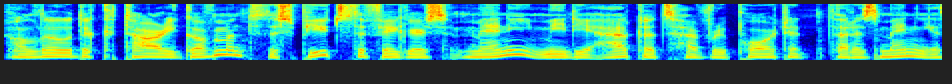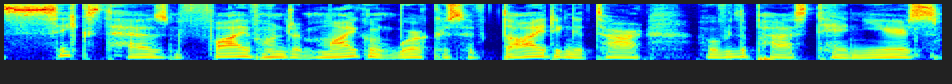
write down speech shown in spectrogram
Although the Qatari government disputes the figures, many media outlets have reported that as many as 6,500 migrant workers have died in Qatar over the past 10 years.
